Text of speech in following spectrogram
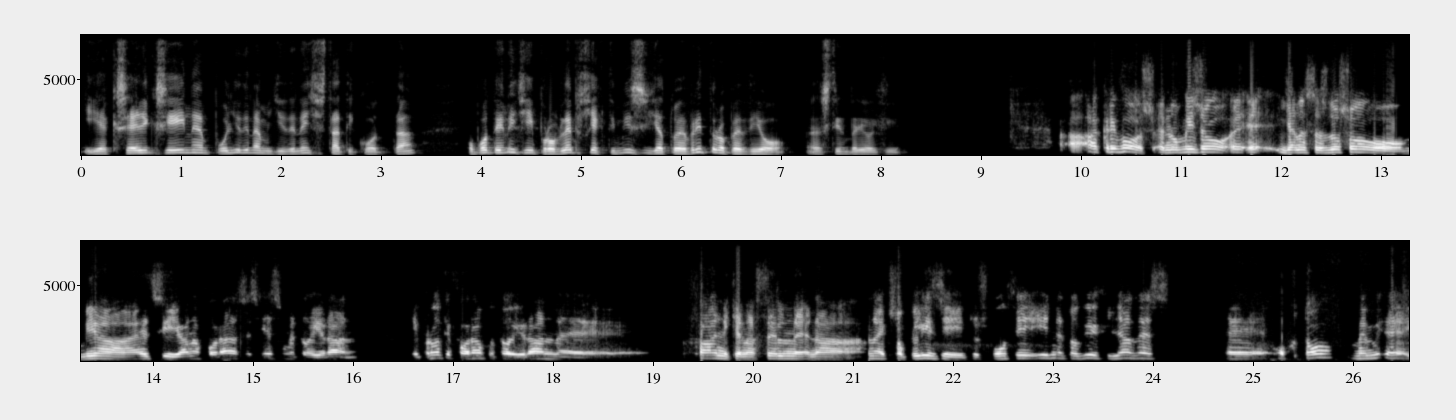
η εξέλιξη είναι πολύ δυναμική, δεν έχει στατικότητα, οπότε είναι και οι προβλέψεις και εκτιμήσεις για το ευρύτερο πεδίο ε, στην περιοχή. Ακριβώς. Ε, νομίζω, ε, για να σας δώσω μία έτσι αναφορά σε σχέση με το Ιράν, η πρώτη φορά που το Ιράν φάνηκε να, θέλουν, να, να εξοπλίζει τους Χούθη είναι το 2008 ε,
